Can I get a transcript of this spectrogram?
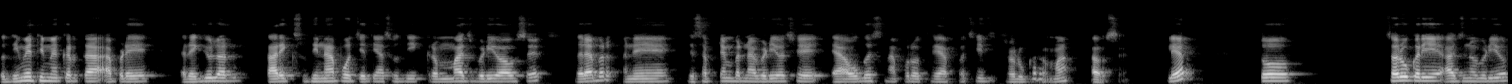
તો ધીમે ધીમે કરતાં આપણે રેગ્યુલર તારીખ સુધી ના પહોંચે ત્યાં સુધી ક્રમમાં જ વીડિયો આવશે, બરાબર? અને જે સપ્ટેમ્બરના વીડિયો છે એ આ ઓગસ્ટના પૂરો થયા પછી જ શરૂ કરવામાં આવશે. ક્લિયર તો શરૂ કરીએ આજનો વીડિયો.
